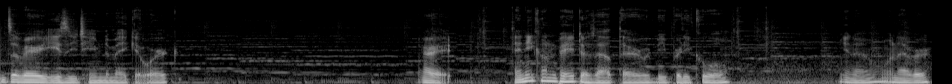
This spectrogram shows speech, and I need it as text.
It's a very easy team to make it work. Alright. Any Konpeitos out there would be pretty cool. You know, whenever.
